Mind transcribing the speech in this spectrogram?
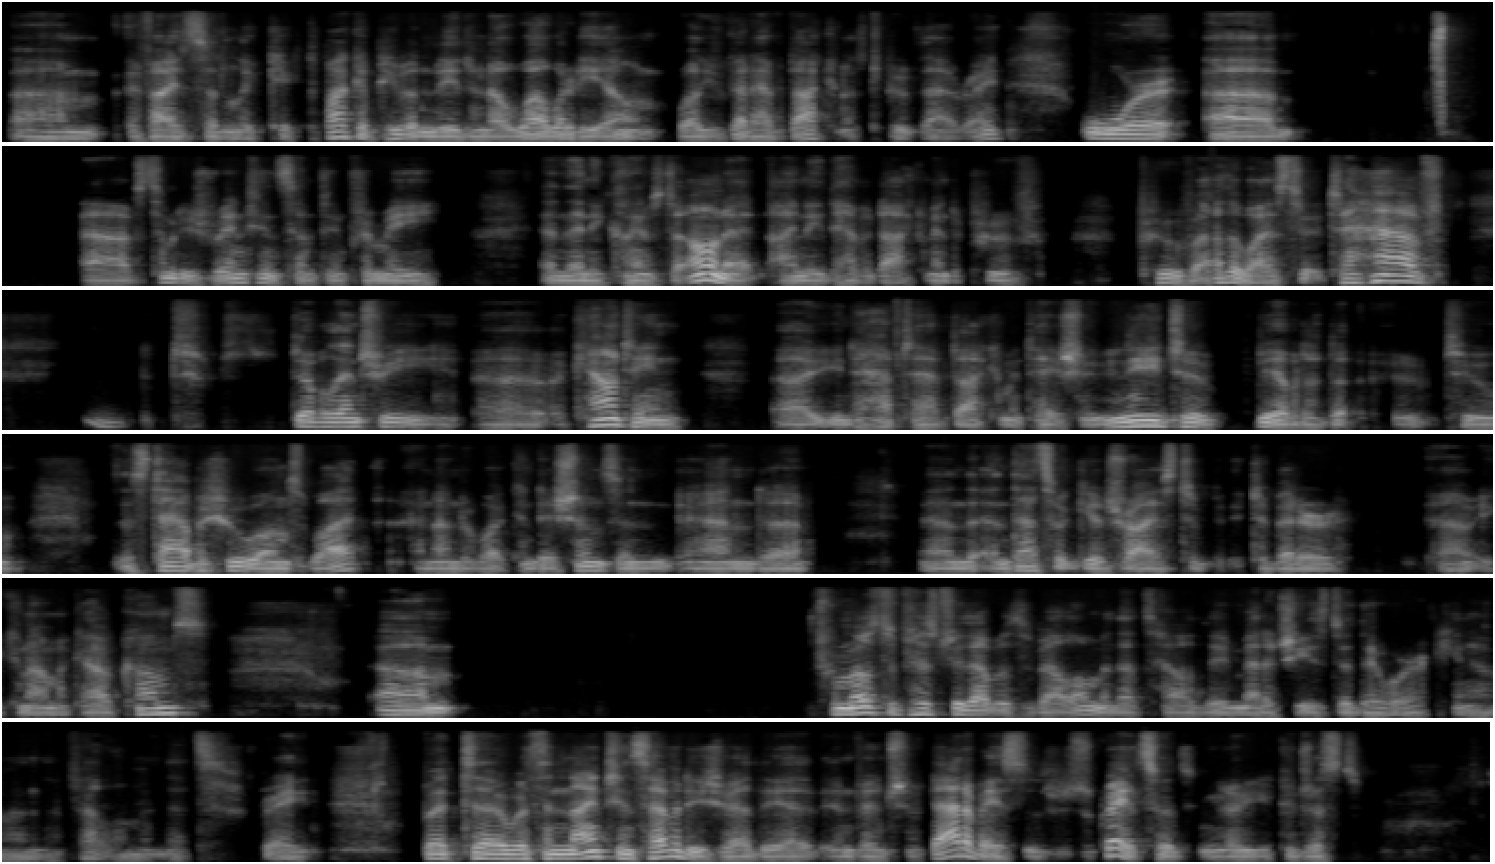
um, if I suddenly kicked the bucket, people need to know, well, what did he own? Well, you've got to have documents to prove that, right? Or um, uh, if somebody's renting something from me and then he claims to own it, I need to have a document to prove prove otherwise. To, to have double entry uh, accounting, uh, you have to have documentation. You need to be able to to establish who owns what and under what conditions, and and uh, and and that's what gives rise to to better uh, economic outcomes. Um, for most of history, that was vellum, and that's how the Medici's did their work, you know, and the vellum, and that's great. But uh, within 1970s, you had the uh, invention of databases, which is great. So you know, you could just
